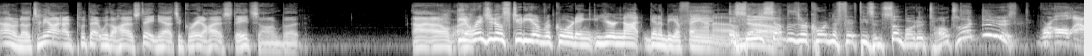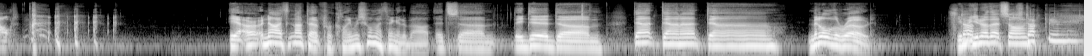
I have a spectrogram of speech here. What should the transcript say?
I don't know. To me, I, I put that with Ohio State. And yeah, it's a great Ohio State song, but I, I don't. I The don't- original studio recording, you're not going to be a fan of. As soon as No. something's recorded in the 50s and somebody talks like this, we're all out. Yeah, or no, it's not the Proclaimers. Who am I thinking about? It's um, they did um, dun dun dun dun, middle of the road. You, Stuck- you know that song? Stuck in.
